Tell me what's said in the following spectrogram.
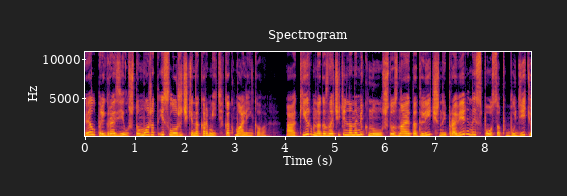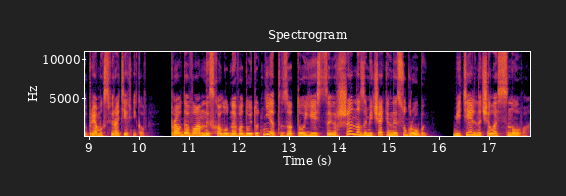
Эл пригрозил, что может и с ложечки накормить, как маленького, а Кир многозначительно намекнул, что знает отличный, проверенный способ будить упрямых сферотехников. Правда, ванны с холодной водой тут нет, зато есть совершенно замечательные сугробы. Метель началась снова,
